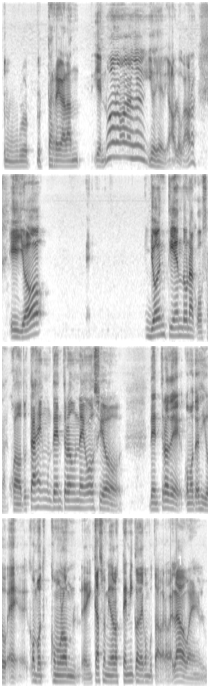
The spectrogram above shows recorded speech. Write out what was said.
tú, tú estás regalando. Y él, no, no, no. Y yo dije, diablo, cabrón. Y yo, yo entiendo una cosa. Cuando tú estás en un, dentro de un negocio, dentro de, como te digo, eh, como, como en el caso mío de los técnicos de computadora, ¿verdad? O en los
